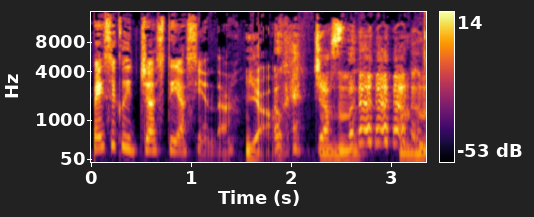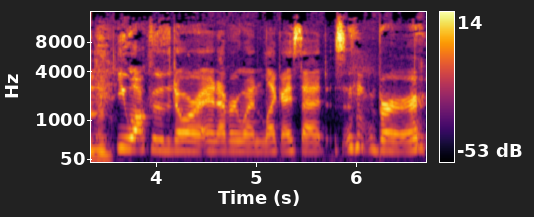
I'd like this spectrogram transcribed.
Basically, just the hacienda. yeah. Okay, just Mm-hmm. you walk through the door and everyone, like I said, burr.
